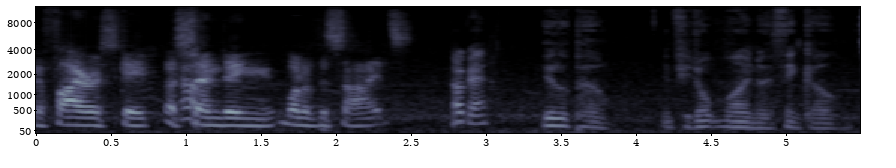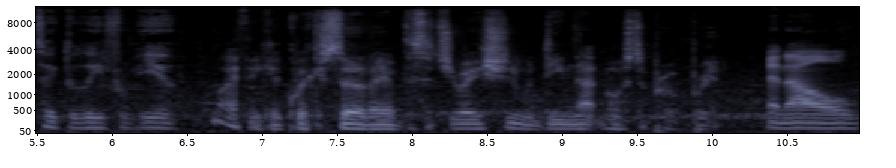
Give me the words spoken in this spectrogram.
a fire escape oh. ascending one of the sides. Okay. Illipel, if you don't mind, I think I'll take the lead from here. I think a quick survey of the situation would deem that most appropriate. And I'll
